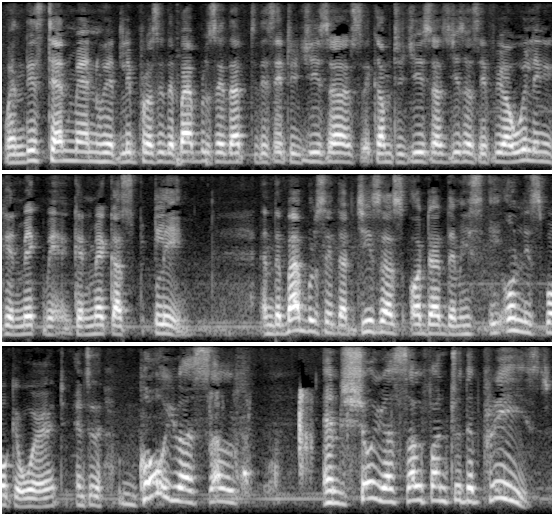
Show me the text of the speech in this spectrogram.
When these ten men who had leprosy, the Bible said that they said to Jesus, they come to Jesus, Jesus, if you are willing, you can make me, can make us clean. And the Bible said that Jesus ordered them. He, he only spoke a word and said, "Go yourself and show yourself unto the priest.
